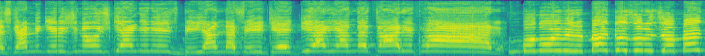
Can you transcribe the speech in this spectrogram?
başkanlık yarışına hoş geldiniz. Bir yanda Ferice, diğer yanda Tarık var. Bana oy verin ben kazanacağım ben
